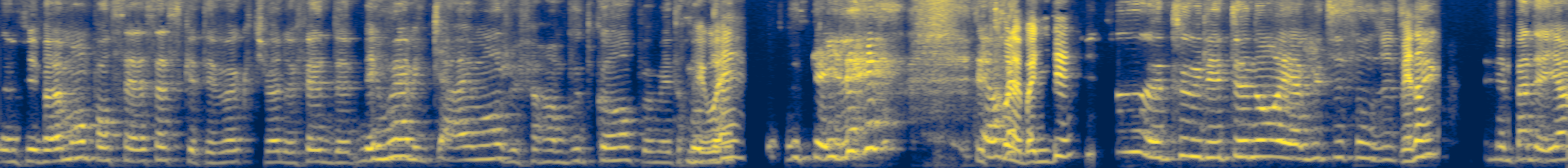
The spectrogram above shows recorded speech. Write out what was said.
Ça me fait vraiment penser à ça, ce que tu évoques, tu vois, le fait de, mais ouais, mais carrément, je vais faire un bootcamp, mais trop mais bien, ouais. scaler. C'est trop fait, la bonne idée. Tous les tenants et aboutissants du mais truc. Non. Même pas d'ailleurs,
